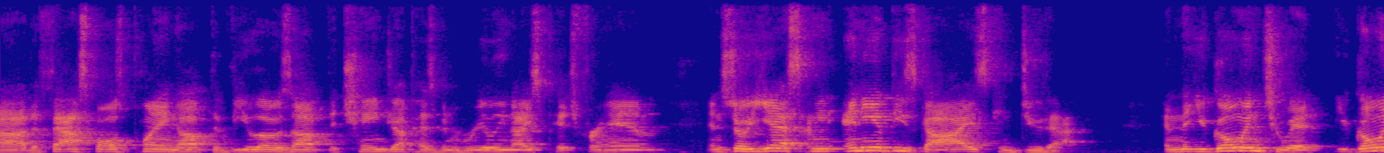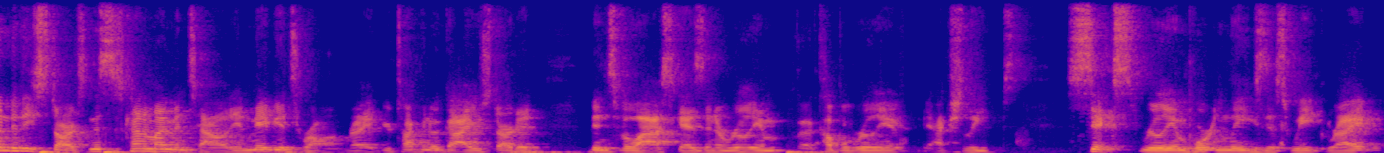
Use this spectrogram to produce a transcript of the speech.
Uh, the fastball's playing up, the velo's up, the changeup has been really nice pitch for him. And so, yes, I mean, any of these guys can do that and that you go into it, you go into these starts, and this is kind of my mentality, and maybe it's wrong, right? You're talking to a guy who started Vince Velasquez in a really a couple really actually six really important leagues this week, right?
